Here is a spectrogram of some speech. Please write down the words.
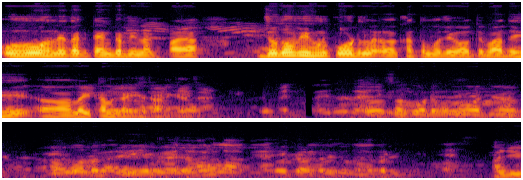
ਉਹ ਹਲੇ ਤੱਕ ਟੈਂਡਰ ਨਹੀਂ ਲੱਗ ਪਾਇਆ। ਜਦੋਂ ਵੀ ਹੁਣ ਕੋਡ ਖਤਮ ਹੋ ਜਾਏਗਾ ਉਸ ਤੋਂ ਬਾਅਦ ਇਹ ਲਾਈਟਾਂ ਲਗਾਈਆਂ ਜਾਣਗੀਆਂ। ਅਹ ਸਰ ਤੁਹਾਡੇ ਵੱਲੋਂ ਅੱਜ ਫੁੱਟਬਾਲਾਂ ਬੱਚਿਆਂ ਨੂੰ ਜਾਣਕਾਰੀ ਬਾਰੇ? ਹਾਂਜੀ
